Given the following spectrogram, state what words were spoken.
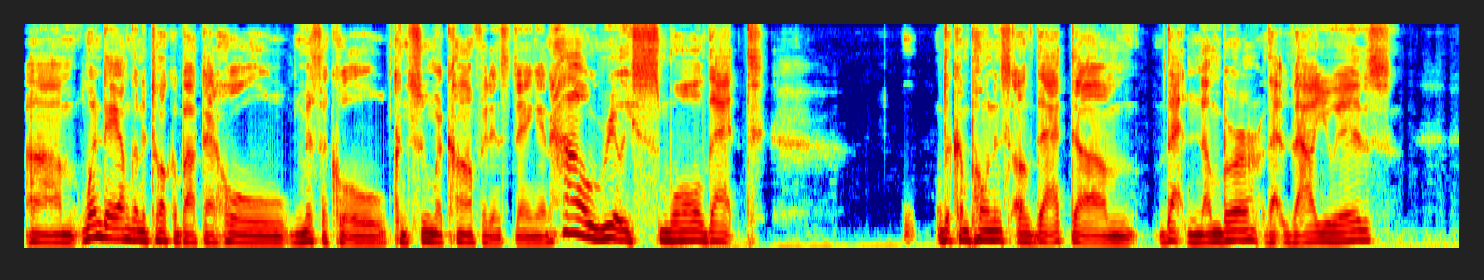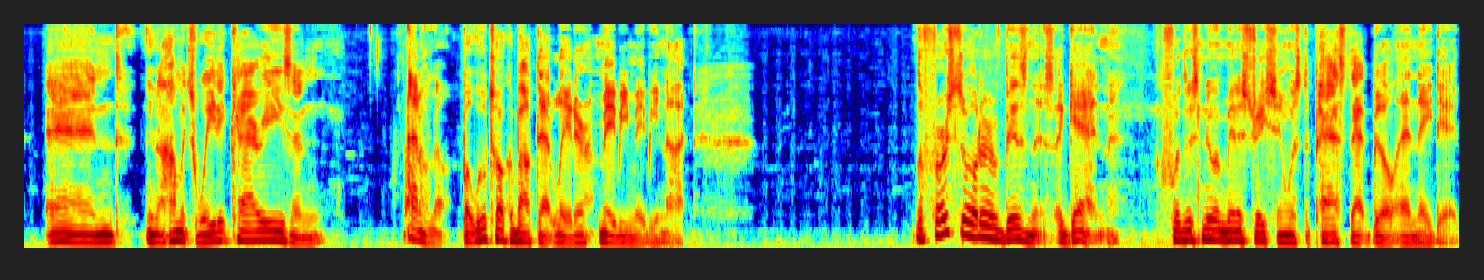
Um, one day I'm going to talk about that whole mythical consumer confidence thing and how really small that the components of that um, that number that value is, and you know how much weight it carries and I don't know, but we'll talk about that later. Maybe, maybe not. The first order of business, again, for this new administration was to pass that bill, and they did.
